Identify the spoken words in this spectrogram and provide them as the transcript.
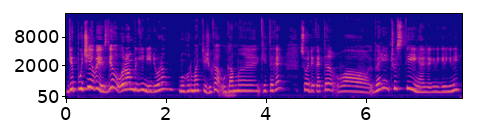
dia puji base. Dia orang begini, dia orang menghormati juga agama kita kan. So dia kata, wow, very interesting. Gini-gini.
